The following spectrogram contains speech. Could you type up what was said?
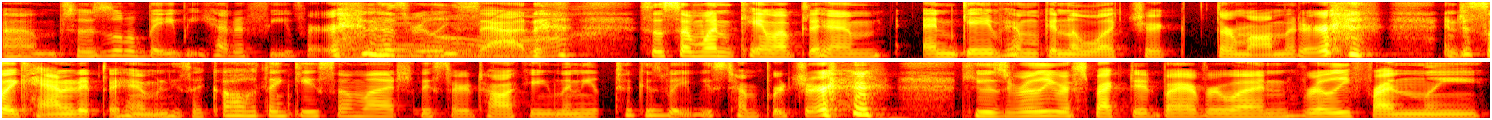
Um, so his little baby had a fever and it was really sad. So someone came up to him and gave him an electric thermometer and just like handed it to him. And he's like, oh, thank you so much. They started talking. Then he took his baby's temperature. he was really respected by everyone, really friendly.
